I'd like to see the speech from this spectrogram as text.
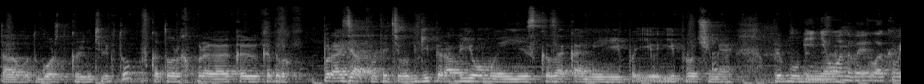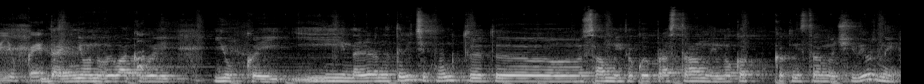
та вот горстка интеллектуалов, которых, про, ко- которых поразят вот эти вот гиперобъемы и с казаками и, и- и прочими приблудами. И неоновой лаковой юбкой. Да, и неоновой лаковой юбкой. И, наверное, третий пункт – это самый такой пространный, но, как, как ни странно, очень верный.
